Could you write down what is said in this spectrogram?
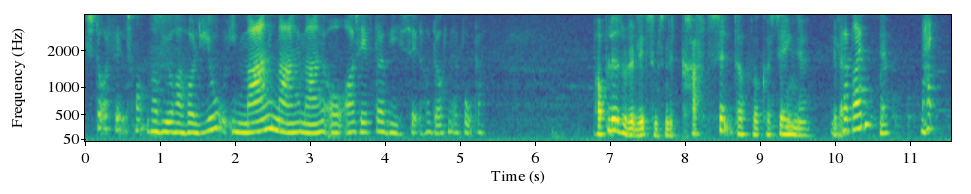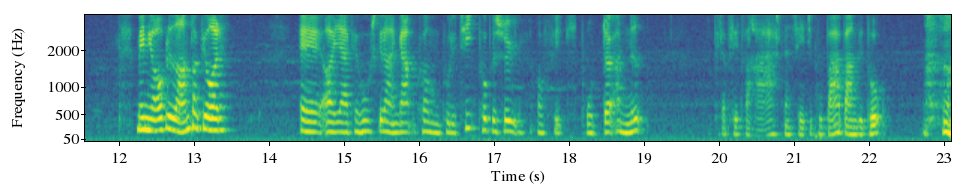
Stort fællesrum, hvor vi jo har holdt jul i mange, mange, mange år, også efter at vi selv holdt op med at bo der. Oplevede du det lidt som sådan et kraftcenter på Christiania? Eller? Fabrikken? Ja. Nej. Men jeg oplevede, at andre gjorde det. Øh, og jeg kan huske, at der engang kom politi på besøg og fik brudt døren ned. Peter Plet var rasende. Han sagde, at de kunne bare banke på. og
